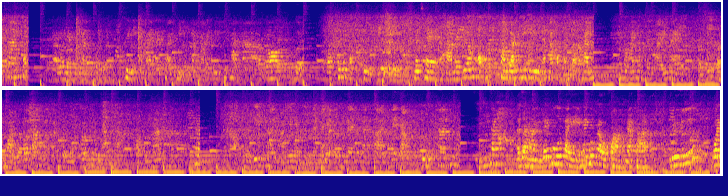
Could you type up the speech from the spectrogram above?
สชั่นค่ะแล้วเรายังมีการเปิดคลินิกสกายไลฟ์ไตล์คลินิกนะคะในปีที่ผ่านมาแล้วก็เปิดก็คู่ของคลินิกเองมาแชร์นะคะ ในเรื่องของความรักดีๆนะคะของทั้งสองท่านน้อยนำไปใช้ในชีวิตประจำวัน จารย์ได้พูดไปให้พวกเราฟังนะคะ หรือวัน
